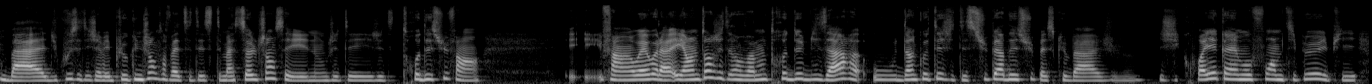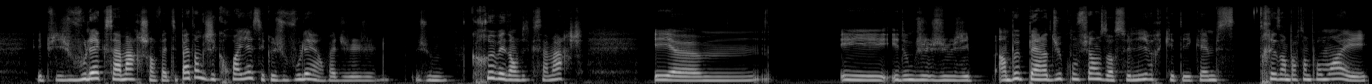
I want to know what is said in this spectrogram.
bah du coup, c'était, j'avais plus aucune chance en fait. C'était, c'était ma seule chance et donc j'étais, j'étais trop déçue. Enfin, enfin ouais voilà. Et en même temps, j'étais dans un entre-deux bizarre où d'un côté, j'étais super déçue parce que bah j'y croyais quand même au fond un petit peu et puis et puis je voulais que ça marche en fait. C'est pas tant que j'y croyais, c'est que je voulais en fait. Je, je, je me crevais d'envie que ça marche. Et, euh, et, et, donc j'ai un peu perdu confiance dans ce livre qui était quand même très important pour moi et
